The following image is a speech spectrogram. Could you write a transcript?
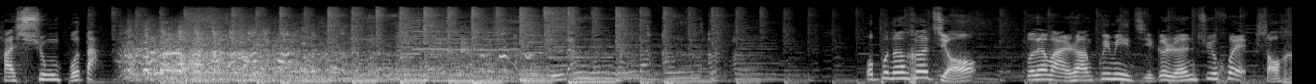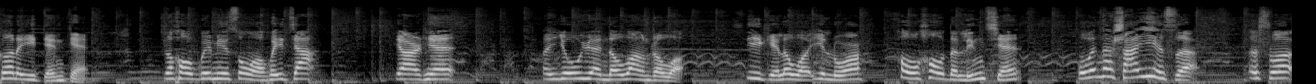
她胸不大。我不能喝酒，昨天晚上闺蜜几个人聚会，少喝了一点点，之后闺蜜送我回家，第二天，很幽怨的望着我。递给了我一摞厚厚的零钱，我问他啥意思，他说：“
